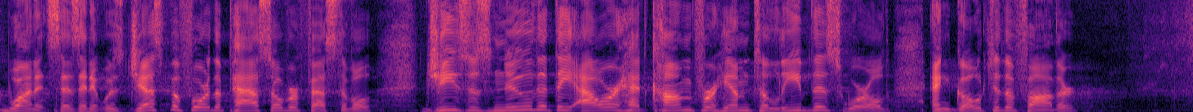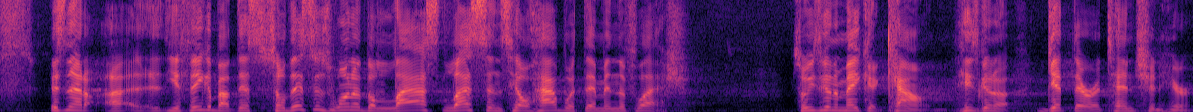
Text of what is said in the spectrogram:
1, it says, And it was just before the Passover festival. Jesus knew that the hour had come for him to leave this world and go to the Father. Isn't that, uh, you think about this? So, this is one of the last lessons he'll have with them in the flesh. So, he's going to make it count. He's going to get their attention here.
